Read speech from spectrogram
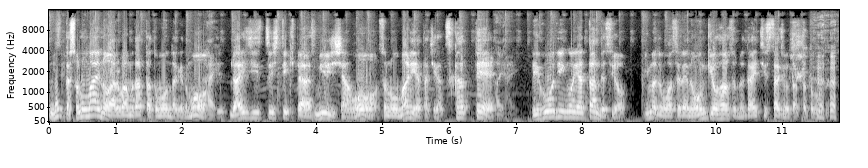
なんかその前のアルバムだったと思うんだけども、はい。来日してきたミュージシャンをそのマリアたちが使ってはいはいレコーディングをやったんですよ。今でも忘れない音響ハウスの第一スタジオだったと思うんです。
